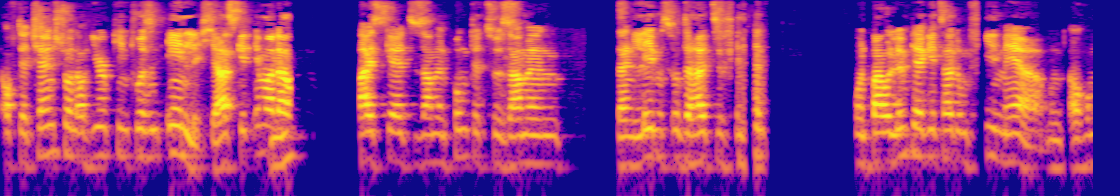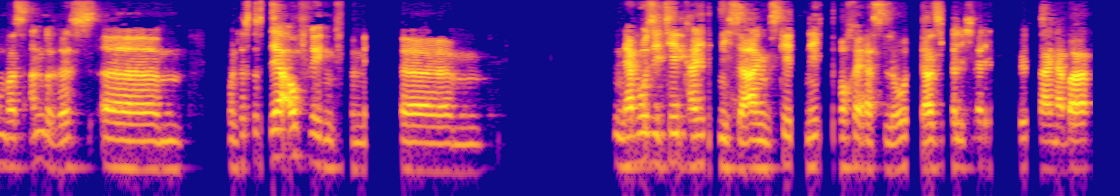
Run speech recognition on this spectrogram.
auf der Challenge Tour und auch European Tour sind ähnlich. Ja, es geht immer Mhm. darum, Preisgeld zu sammeln, Punkte zu sammeln, seinen Lebensunterhalt zu finanzieren. Und bei Olympia geht es halt um viel mehr und auch um was anderes. Ähm, und das ist sehr aufregend für mich. Ähm, Nervosität kann ich jetzt nicht sagen. Es geht nächste Woche erst los. Ja, sicherlich werde ich nervös sein, aber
